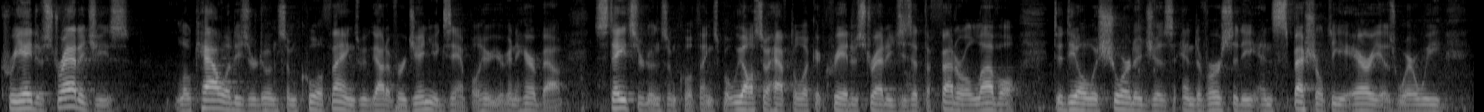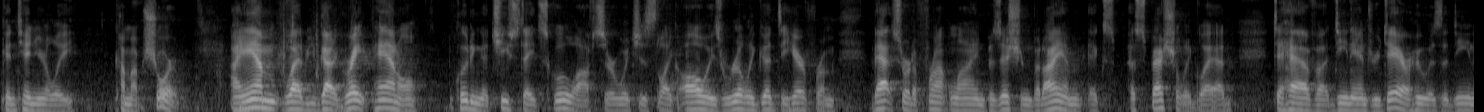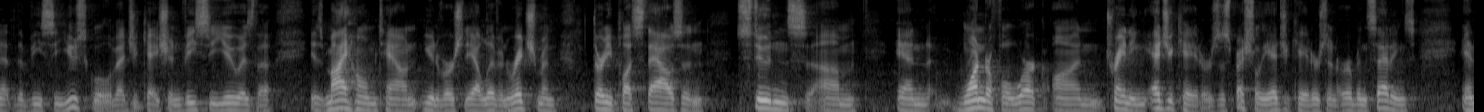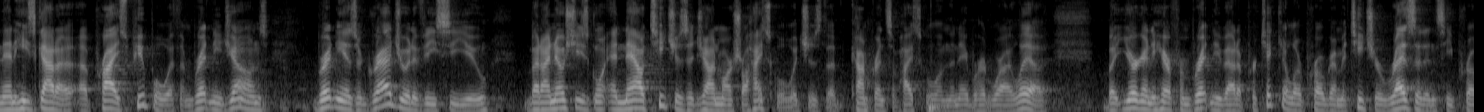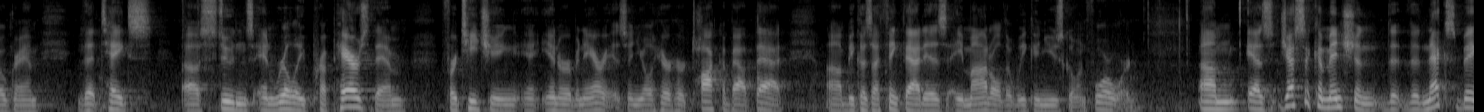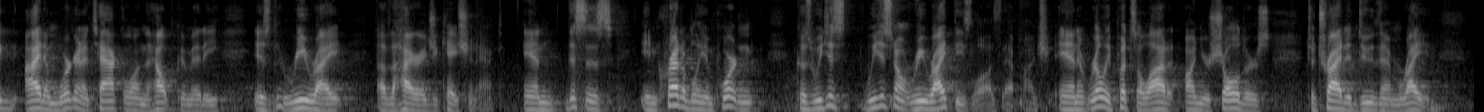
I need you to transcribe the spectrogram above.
creative strategies. Localities are doing some cool things. We've got a Virginia example here you're going to hear about. States are doing some cool things, but we also have to look at creative strategies at the federal level to deal with shortages and diversity and specialty areas where we continually come up short. I am glad you've got a great panel, including a chief state school officer, which is like always really good to hear from that sort of frontline position. But I am especially glad to have uh, Dean Andrew Daire, who is the dean at the VCU School of Education. VCU is the is my hometown university. I live in Richmond. 30 plus thousand students um, and wonderful work on training educators, especially educators in urban settings. And then he's got a, a prize pupil with him, Brittany Jones. Brittany is a graduate of VCU, but I know she's going, and now teaches at John Marshall High School, which is the comprehensive high school in the neighborhood where I live. But you're going to hear from Brittany about a particular program, a teacher residency program that takes uh, students and really prepares them for teaching in, in, urban areas. And you'll hear her talk about that uh, because I think that is a model that we can use going forward. Um, as Jessica mentioned, the, the next big item we're going to tackle on the HELP Committee is the rewrite of the Higher Education Act. And this is incredibly important because we just, we just don't rewrite these laws that much. And it really puts a lot on your shoulders to try to do them right.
